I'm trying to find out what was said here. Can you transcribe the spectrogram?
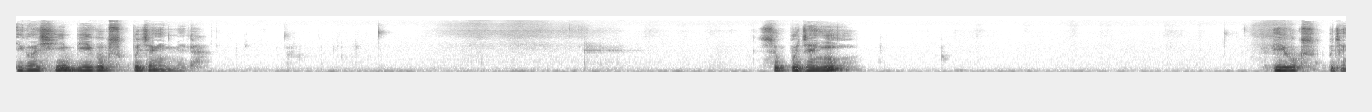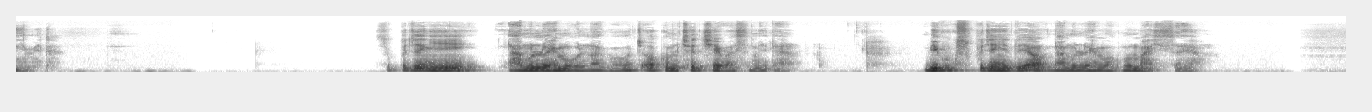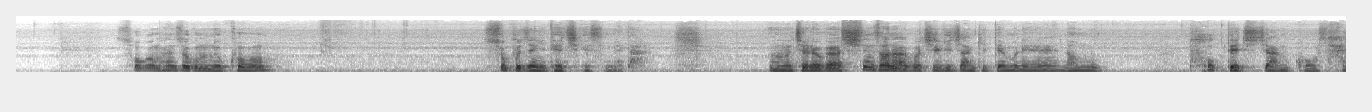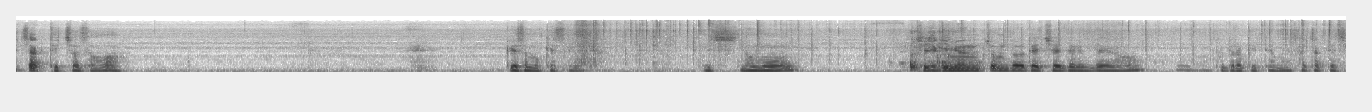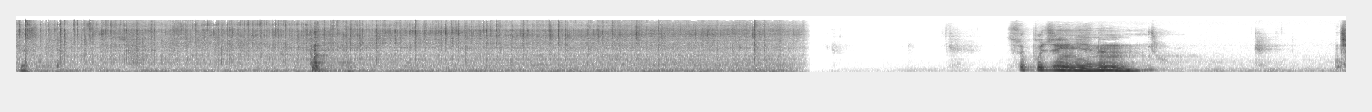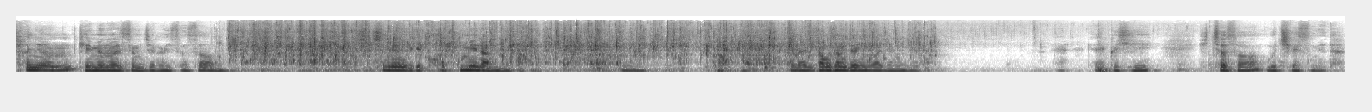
이것이 미국 숙부정입니다. 숙부쟁이 미국 숙부쟁입니다. 숙부쟁이 나물로 해 먹으려고 조금 채취해 왔습니다. 미국 숙부쟁이도요 나물로 해 먹으면 맛있어요. 소금 한 소금 넣고 숙부쟁이 데치겠습니다. 어, 재료가 신선하고 질기지 않기 때문에 너무 푹 데치지 않고 살짝 데쳐서 그래서 먹겠습니다. 너무 질기면 좀 더 데쳐야 되는데요. 부드럽기 때문에 살짝 데치겠습니다. 쑥부쟁이에는 천연 계면활성제가 있어서 시치면 이렇게 거품이 납니다. 음, 거품. 정상적인 과정입니다. 네, 깨끗이 휘쳐서 묻히겠습니다.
